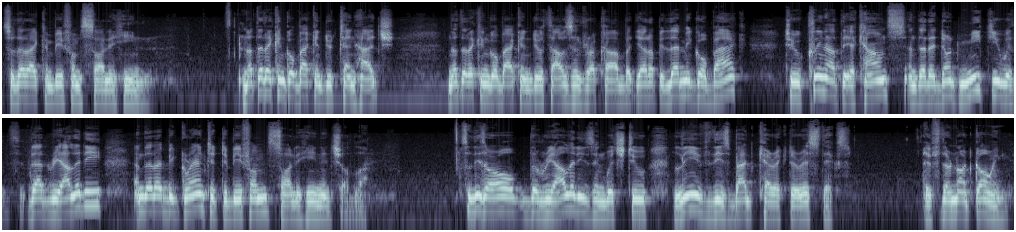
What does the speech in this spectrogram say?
so that I can be from salihin. Not that I can go back and do 10 hajj, not that I can go back and do thousand rakah but, Ya Rabbi let me go back to clean out the accounts and that I don't meet you with that reality and that I be granted to be from salihin inshaAllah. So these are all the realities in which to leave these bad characteristics if they're not going.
